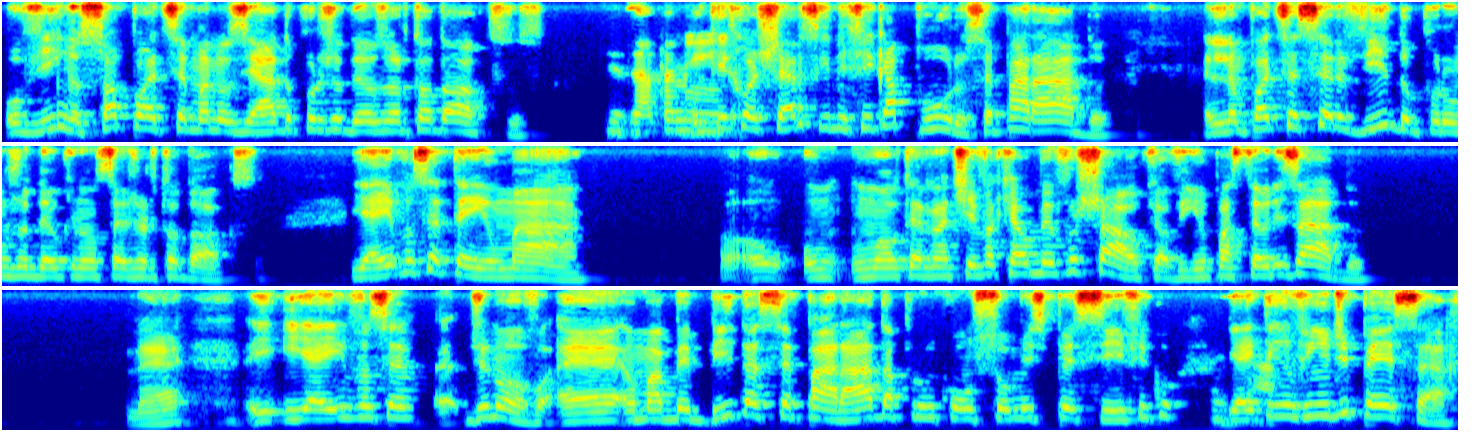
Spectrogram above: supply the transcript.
o vinho só pode ser manuseado por judeus ortodoxos. Exatamente. Porque kosher significa puro, separado. Ele não pode ser servido por um judeu que não seja ortodoxo. E aí você tem uma, uma alternativa que é o mevuchal, que é o vinho pasteurizado. Né? E, e, aí você, de novo, é uma bebida separada para um consumo específico. Exato. E aí tem o vinho de Pesach,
